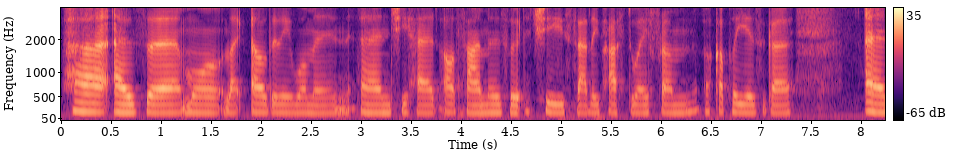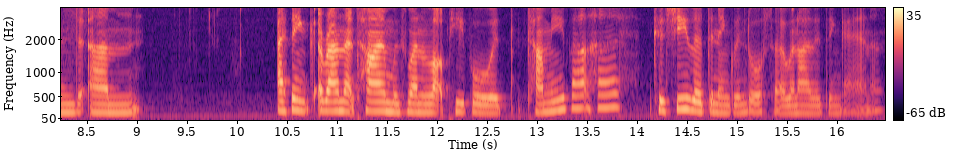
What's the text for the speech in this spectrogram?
her as a more like elderly woman, and she had Alzheimer's, which she sadly passed away from a couple of years ago. And um, I think around that time was when a lot of people would tell me about her because she lived in England also when I lived in Guyana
